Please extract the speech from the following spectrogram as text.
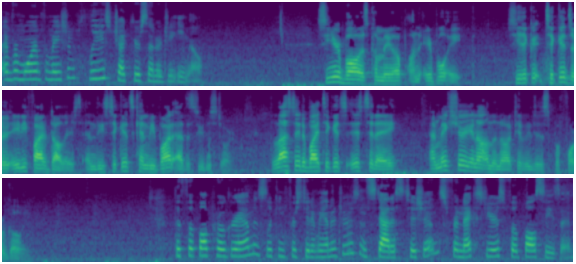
and for more information, please check your Synergy email. Senior Ball is coming up on April 8th. See tickets are $85, and these tickets can be bought at the student store. The last day to buy tickets is today, and make sure you're not on the no activity list before going. The football program is looking for student managers and statisticians for next year's football season.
